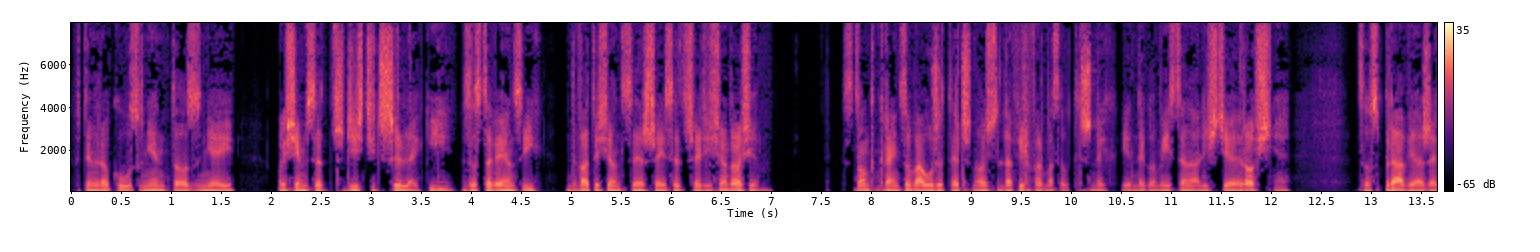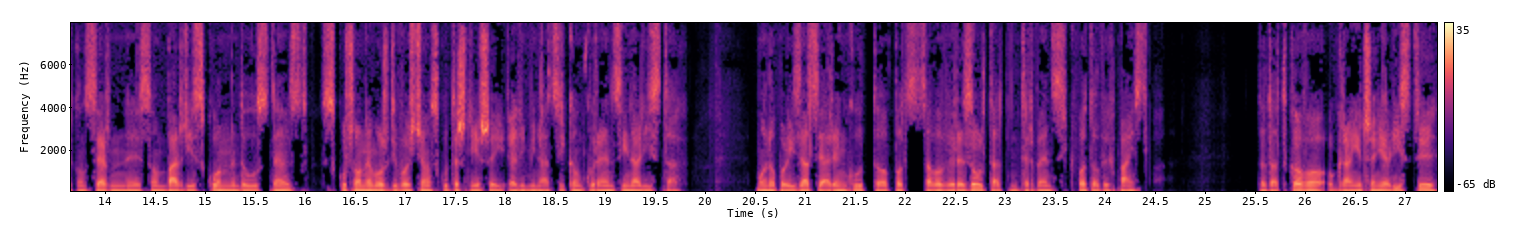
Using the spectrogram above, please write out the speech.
W tym roku usunięto z niej 833 leki, zostawiając ich 2668. Stąd krańcowa użyteczność dla firm farmaceutycznych jednego miejsca na liście rośnie, co sprawia, że koncerny są bardziej skłonne do ustępstw, skuszone możliwością skuteczniejszej eliminacji konkurencji na listach. Monopolizacja rynku to podstawowy rezultat interwencji kwotowych państwa. Dodatkowo ograniczenie listy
